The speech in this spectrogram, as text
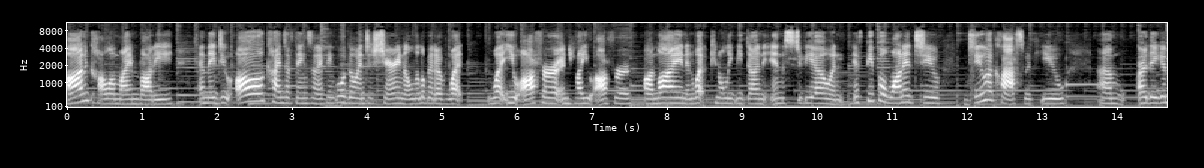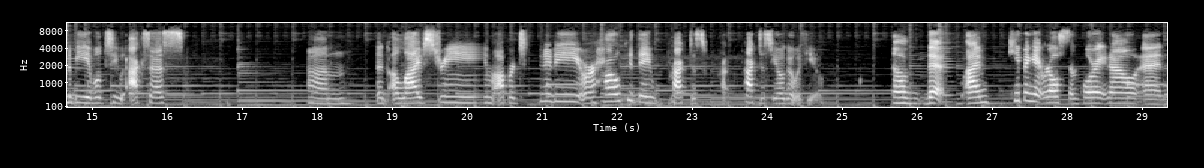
on Mind Body and they do all kinds of things and i think we'll go into sharing a little bit of what what you offer and how you offer online and what can only be done in the studio and if people wanted to do a class with you um, are they going to be able to access um, a, a, live stream opportunity or how could they practice practice yoga with you um, that i'm keeping it real simple right now and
